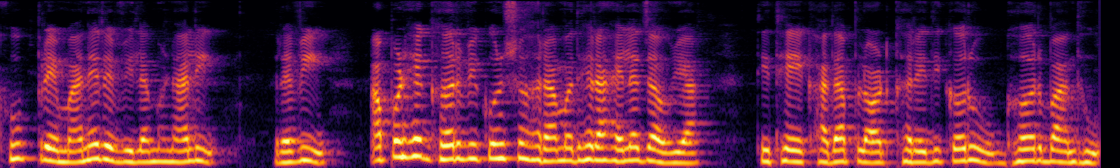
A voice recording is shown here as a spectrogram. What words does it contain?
खूप प्रेमाने रवीला म्हणाली रवी आपण हे घर विकून शहरामध्ये राहायला जाऊया. तिथे एखादा प्लॉट खरेदी करू घर बांधू.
